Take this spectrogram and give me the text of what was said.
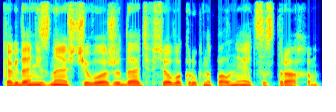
Когда не знаешь, чего ожидать, все вокруг наполняется страхом.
